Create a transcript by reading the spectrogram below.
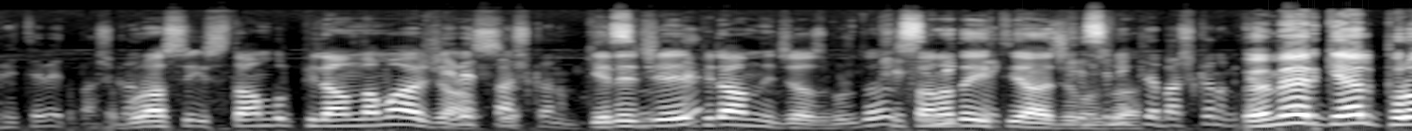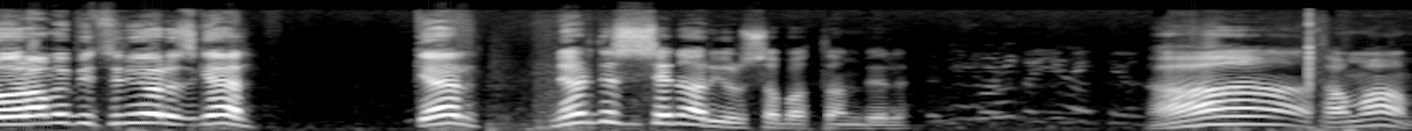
Evet evet başkanım. Burası İstanbul Planlama Ajansı. Evet başkanım, Geleceği kesinlikle. planlayacağız burada. Sana da Kesinlikle- ihtiyacımız var. Kesinlikle başkanım. Ömer gel programı bitiriyoruz gel. Gel. Neredesin seni arıyoruz sabahtan beri. Ha tamam.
